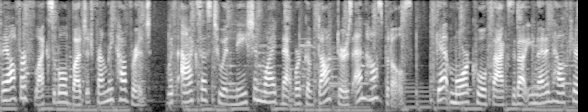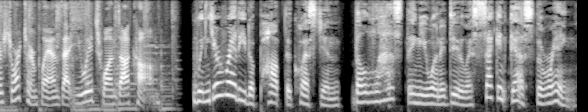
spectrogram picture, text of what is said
they offer flexible, budget friendly coverage with access to a nationwide network of doctors and hospitals. Get more cool facts about United Healthcare short term plans at uh1.com. When you're ready to pop the question, the last thing you want to do is second guess the ring.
